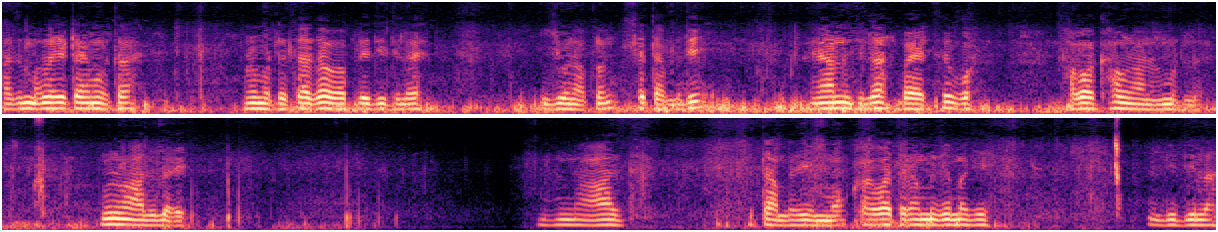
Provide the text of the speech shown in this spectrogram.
आज मलाही टाईम होता. म्हणून म्हटलं तर जाऊ आपल्या दिदीला घेऊन आपण शेतामध्ये आणि आणून तिला बाहेरचं व- हवा खाऊन आणून म्हटलं. म्हणून आलेलो आहे. म्हणून आज शेतामध्ये मोकळ्या वातावरणामध्ये माझे दिदीला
